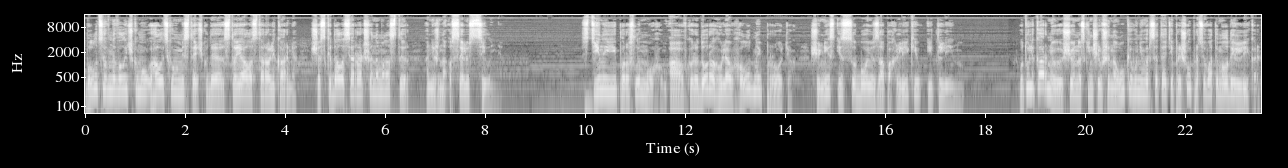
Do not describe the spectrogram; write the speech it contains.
Було це в невеличкому галицькому містечку, де стояла стара лікарня, що скидалася радше на монастир, аніж на оселю зцілення. Стіни її поросли мохом, а в коридорах гуляв холодний протяг, що ніс із собою запах ліків і тліну. У ту лікарню, щойно скінчивши науки в університеті, прийшов працювати молодий лікар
